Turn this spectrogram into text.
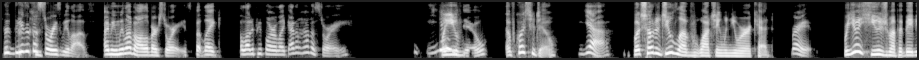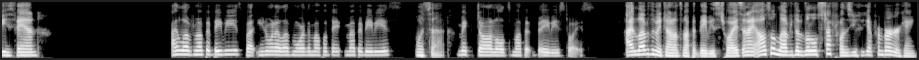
th- these are the stories we love. I mean, we love all of our stories, but like a lot of people are like, I don't have a story. Yeah, Well, you you- do. Of course you do. Yeah, What show did you love watching when you were a kid? right. Were you a huge Muppet Babies fan? I loved Muppet Babies, but you know what I love more than Muppet ba- Muppet Babies? What's that? McDonald's Muppet Babies toys. I loved the McDonald's Muppet Babies toys, and I also loved the little stuffed ones you could get from Burger King.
